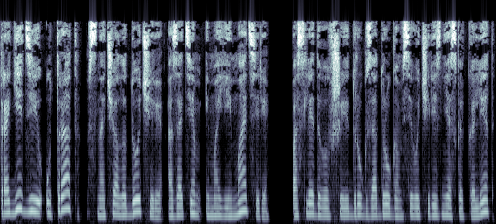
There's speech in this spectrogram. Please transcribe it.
Трагедии утрат сначала дочери, а затем и моей матери, последовавшие друг за другом всего через несколько лет,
